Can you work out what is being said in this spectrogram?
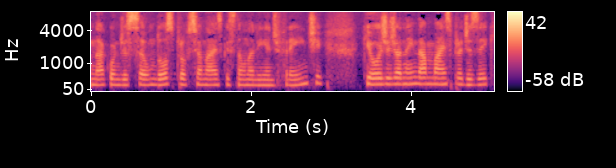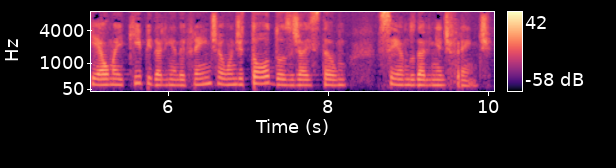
na condição dos profissionais que estão na linha de frente, que hoje já nem dá mais para dizer que é uma equipe da linha de frente, onde todos já estão sendo da linha de frente.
